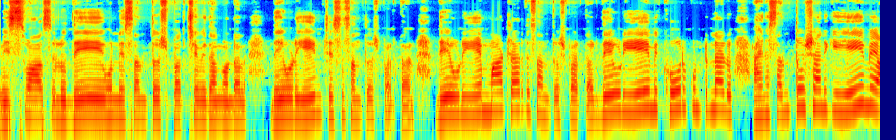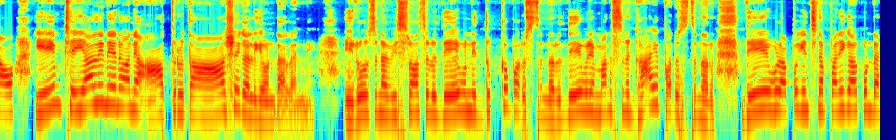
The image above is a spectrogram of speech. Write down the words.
విశ్వాసులు దేవుణ్ణి సంతోషపరిచే విధంగా ఉండాలి. దేవుడు ఏం చేస్తే సంతోషపడతాడు? దేవుడు ఏం మాట్లాడితే సంతోషపడతాడు? దేవుడు ఏమి కోరుకుంటున్నాడు? ఆయన సంతోషానికి ఏమి ఏం చేయాలి నేను అనే ఆతృత ఆశ కలిగి ఉండాలని ఈ రోజున విశ్వాసులు దేవుని దుఃఖపరుస్తున్నారు. దేవుని మనసును గాయపరుస్తున్నారు. దేవుడు అప్పగించిన పని కాకుండా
